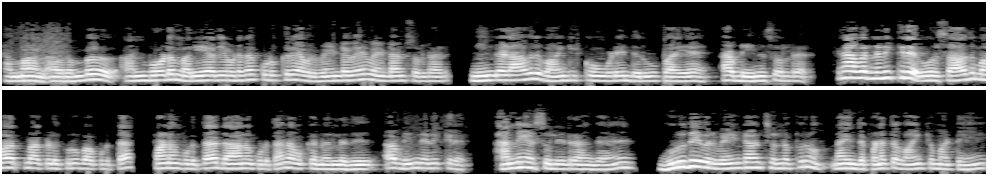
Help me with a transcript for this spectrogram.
அம்மா அவர் ரொம்ப அன்போட மரியாதையோட தான் கொடுக்கறேன். அவர் வேண்டவே வேண்டான்னு சொல்றாரு. நீங்களாவது வாங்கிக்கோங்களே இந்த ரூபாய அப்படின்னு சொல்ற ஏன்னா அவர் நினைக்கிறார் ஒரு சாது மகாத்மாக்களுக்கு ரூபா கொடுத்தா பணம் கொடுத்தா தானம் கொடுத்தா நமக்கு நல்லது அப்படின்னு நினைக்கிறார். அன்னையார் சொல்லிடுறாங்க குருதேவர் வேண்டான்னு சொன்னப்புறம் நான் இந்த பணத்தை வாங்கிக்க மாட்டேன்.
